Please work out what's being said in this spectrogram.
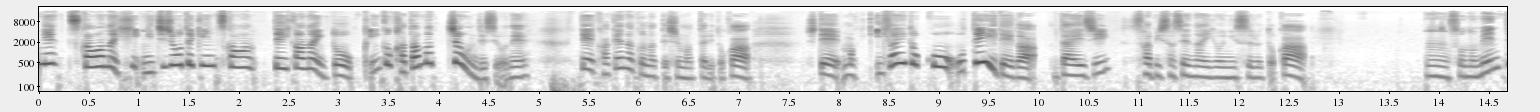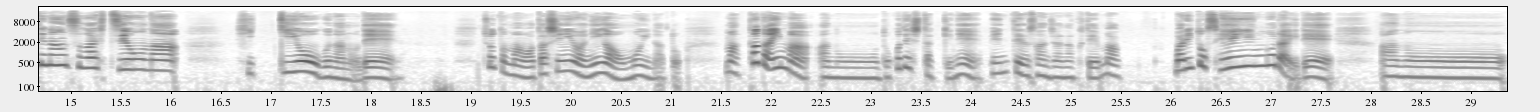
ね、使わない、日常的に使っていかないと、インク固まっちゃうんですよね。で、書けなくなってしまったりとかして、まあ、意外とこう、お手入れが大事。錆びさせないようにするとか、うん、そのメンテナンスが必要な筆記用具なので、ちょっとまあ私には荷が重いなと。まあ、ただ今、あのー、どこでしたっけね、ペンテルさんじゃなくて、まあ、割と1000円ぐらいで、あの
